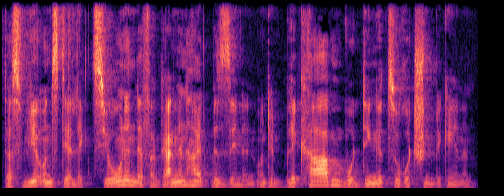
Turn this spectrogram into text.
dass wir uns der Lektionen der Vergangenheit besinnen und im Blick haben, wo Dinge zu rutschen beginnen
